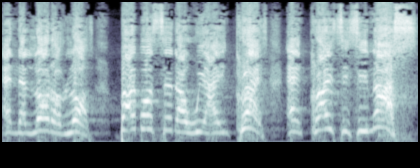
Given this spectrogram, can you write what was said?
and the Lord of Lords. Bible said that we are in Christ and Christ is in us.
